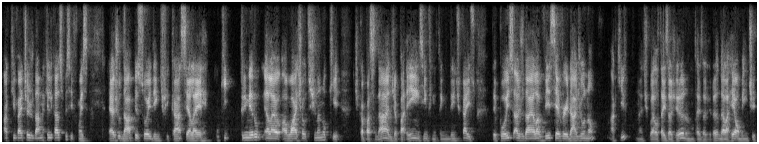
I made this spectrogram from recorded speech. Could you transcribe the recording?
aqui vai te ajudar naquele caso específico, mas é ajudar a pessoa a identificar se ela é o que. Primeiro, ela é baixa autoestima no quê? De capacidade, de aparência, enfim, tem que identificar isso. Depois, ajudar ela a ver se é verdade ou não aquilo, né? Tipo, ela tá exagerando, não tá exagerando, ela realmente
